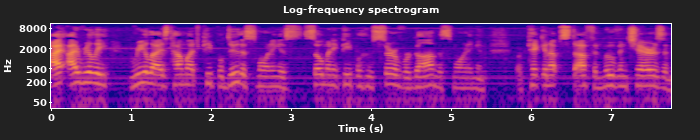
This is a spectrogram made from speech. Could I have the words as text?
I, I really realized how much people do this morning is so many people who serve were gone this morning and were picking up stuff and moving chairs and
